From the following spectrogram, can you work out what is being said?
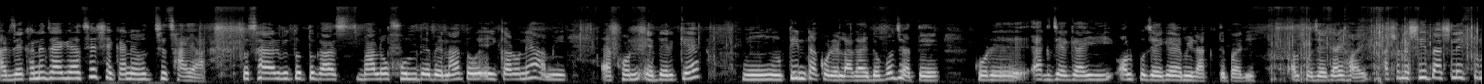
আর যেখানে জায়গা আছে, সেখানে হচ্ছে ছায়া। তো ছায়ার ভিতর তো গাছ ভালো ফুল দেবে না। তো এই কারণে আমি এখন এদেরকে তিনটা করে লাগাই দেবো যাতে করে এক জায়গায় অল্প জায়গায় আমি রাখতে পারি। অল্প জায়গায় হয়। আসলে শীত আসলে একটু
